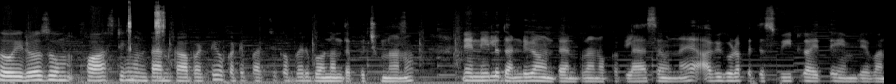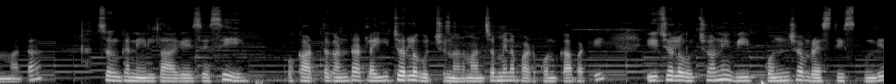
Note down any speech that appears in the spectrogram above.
సో ఈరోజు ఫాస్టింగ్ ఉంటాను కాబట్టి ఒకటి పచ్చి కొబ్బరి బొండం తెప్పించుకున్నాను. నేను నీళ్ళు దండిగా ఉంటాయి అనుకున్నాను. ఒక గ్లాసే ఉన్నాయి. అవి కూడా పెద్ద స్వీట్గా అయితే ఏం లేవు అనమాట సో ఇంకా నీళ్ళు తాగేసేసి ఒక అర్ధగంట అట్లా ఈచర్లో కూర్చున్నాను. మంచం మీద పడుకోను కాబట్టి ఈచర్లో కూర్చొని వీప్ కొంచెం రెస్ట్ తీసుకుంది.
